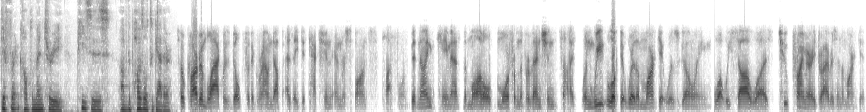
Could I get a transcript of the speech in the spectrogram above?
different complementary pieces of the puzzle together. So Carbon Black was built for the ground up as a detection and response platform. Bit9 came at the model more from the prevention side. When we looked at where the market was going, what we saw was two primary drivers in the market.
